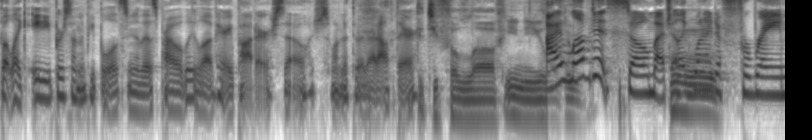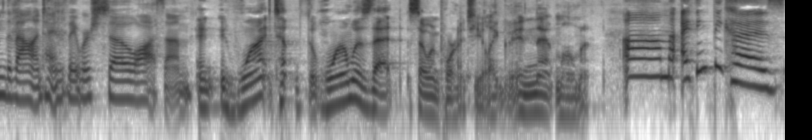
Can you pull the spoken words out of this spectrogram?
but like 80% of people listening to this probably love Harry Potter. So I just wanted to throw that out there. Did you feel love? You knew you loved I him. loved it so much. I like wanted to frame the Valentines. They were so awesome. And, and why? Tell, why was that so important to you? Like in that moment. Um, I think because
